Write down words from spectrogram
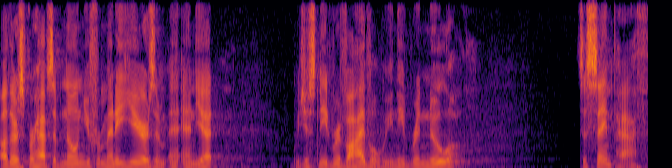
Others perhaps have known you for many years, and, and yet we just need revival. We need renewal. It's the same path.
